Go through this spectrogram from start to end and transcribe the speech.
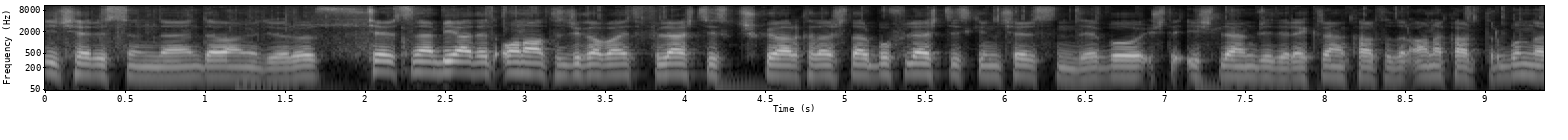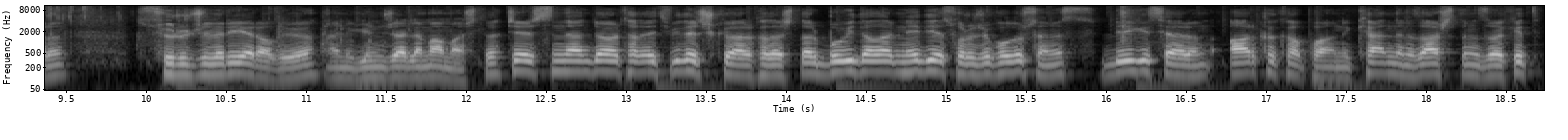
İçerisinden devam ediyoruz. İçerisinden bir adet 16 GB flash disk çıkıyor arkadaşlar. Bu flash diskin içerisinde bu işte işlemcidir, ekran kartıdır, anakarttır bunların sürücüleri yer alıyor. Hani güncelleme amaçlı. İçerisinden 4 adet vida çıkıyor arkadaşlar. Bu vidalar ne diye soracak olursanız bilgisayarın arka kapağını kendiniz açtığınız vakit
